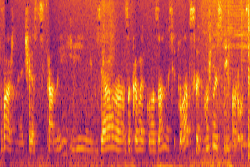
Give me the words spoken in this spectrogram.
важная часть страны, и нельзя закрывать глаза на ситуацию, нужно с ней бороться.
